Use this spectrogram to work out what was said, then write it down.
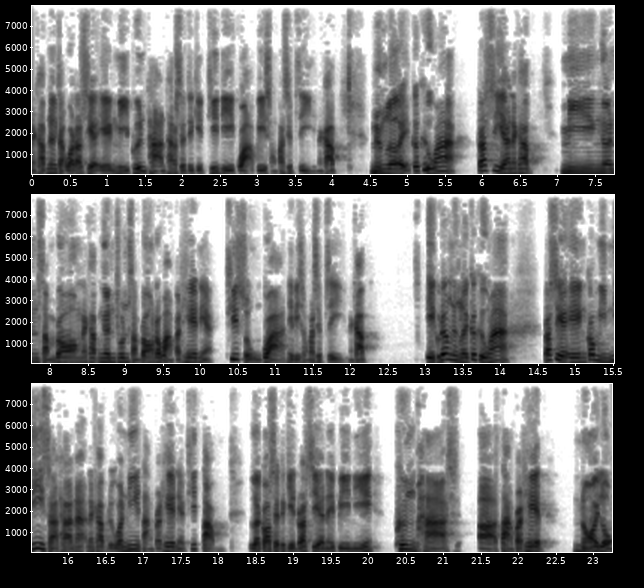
นะครับ เนื่องจากว่ารัสเซียเองมีพื้นฐานทางเศรษฐกิจที่ดีกว่าปี 2014 นะครับหนึ่งเลยก็คือว่ารัสเซียนะครับมีเงินสำรองนะครับเงินทุนสำรองระหว่างประเทศเนี่ยที่สูงกว่าในปี 2014 นะครับ อีกเรื่องหนึ่งเลยก็คือว่ารัสเซียเองก็มีหนี้สาธารณะนะครับ หรือว่าหนี้ต่างประเทศเนี่ยที่ต่ำแล้วก็เศรษฐกิจรัสเซียในปีนี้พึ่งพาต่างประเทศน้อยลง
